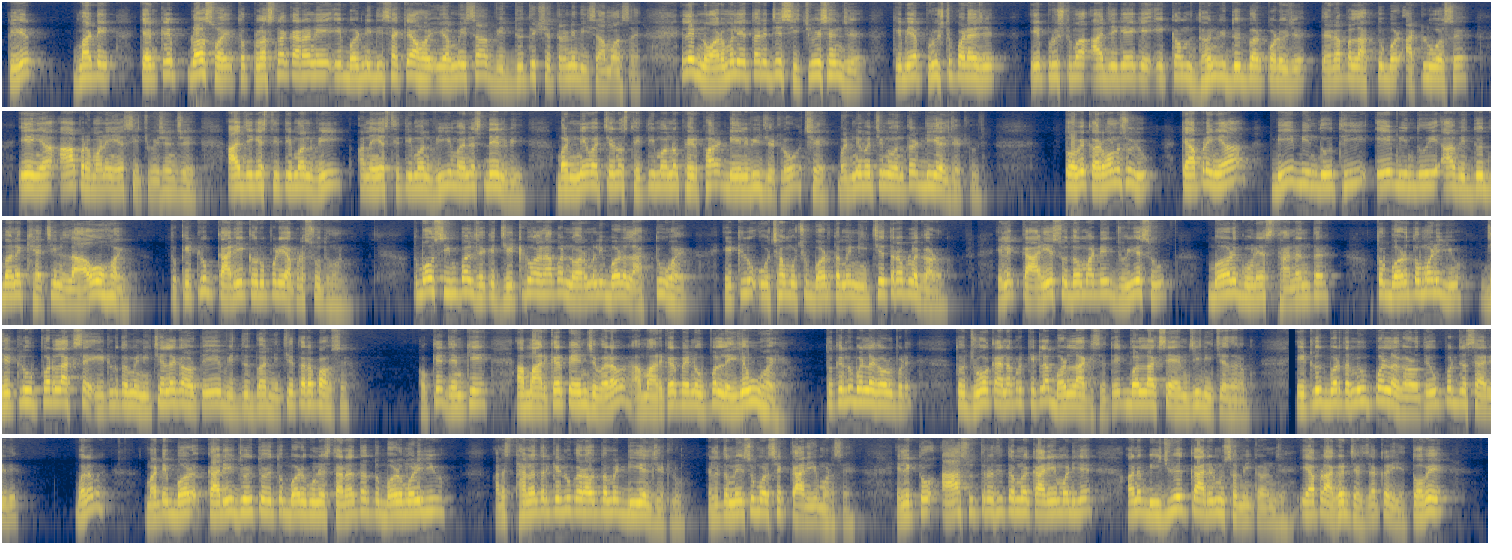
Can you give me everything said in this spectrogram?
ક્લિયર માટે કેમ કે પ્લસ હોય તો પ્લસના કારણે એ બળની દિશા ક્યાં હોય? એ હંમેશા વિદ્યુત ક્ષેત્રની દિશામાં હશે. એટલે નોર્મલી અત્યારે જે સિચ્યુએશન છે કે બે પૃષ્ઠ પડ્યા છે, એ પૃષ્ઠમાં આ જગ્યાએ કે એકમ ધન વિદ્યુતભાર પડ્યો છે, તેના પર લાગતું બળ આટલું હશે? એ અહીંયા આ પ્રમાણે અહીંયા સિચ્યુએશન છે. આ જગ્યાએ સ્થિતિમાન વી અને અહીંયા સ્થિતિમાન વી માઇનસ ડેલ વી બંને વચ્ચેનો સ્થિતિમાનનો ફેરફાર ડેલ વી જેટલો છે. બંને વચ્ચેનું અંતર ડીએલ જેટલું છે. તો હવે કરવાનું શું કે આપણે અહીંયા બે બિંદુથી એ બિંદુએ આ વિદ્યુતમાને ખેંચીને લાવવો હોય, તો કેટલું કાર્ય કરવું પડે આપણે શોધવાનું. તો બહુ સિમ્પલ છે કે જેટલું આના પર નોર્મલી બળ લાગતું હોય, એટલું ઓછામાં ઓછું બળ તમે નીચે તરફ લગાડો. એટલે કાર્ય શોધવા માટે જોઈએ શું? બળ ગુણ્યા સ્થાનાંતર. તો બળ તો મળી ગયું. જેટલું ઉપર લાગશે, એટલું તમે નીચે લગાવો તો એ વિદ્યુતભાર નીચે તરફ આવશે. ઓકે? જેમ કે આ માર્કર પેન છે, બરાબર? આ માર્કર પેન ઉપર લઈ જવું હોય, તો કેટલું બળ લગાવવું પડે? તો જુઓ કાના પર કેટલા બળ લાગશે. તો એક બળ લાગશે એમજી નીચે તરફ. એટલું જ બળ તમે ઉપર લગાડો તો એ ઉપર જશે આ રીતે. બરાબર? માટે બળ કાર્ય જોઈતું હોય તો બળ ગુણે સ્થાનાંતર, તો બળ મળી ગયું. અને સ્થાનાંતર કેટલું કરાવો તમે ડીએલ જેટલું. એટલે તમને શું મળશે? કાર્ય મળશે. એટલે તો આ સૂત્રથી તમને કાર્ય મળી જાય. અને બીજું એક કાર્યનું સમીકરણ છે, એ આપણે આગળ ચર્ચા કરીએ. તો હવે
